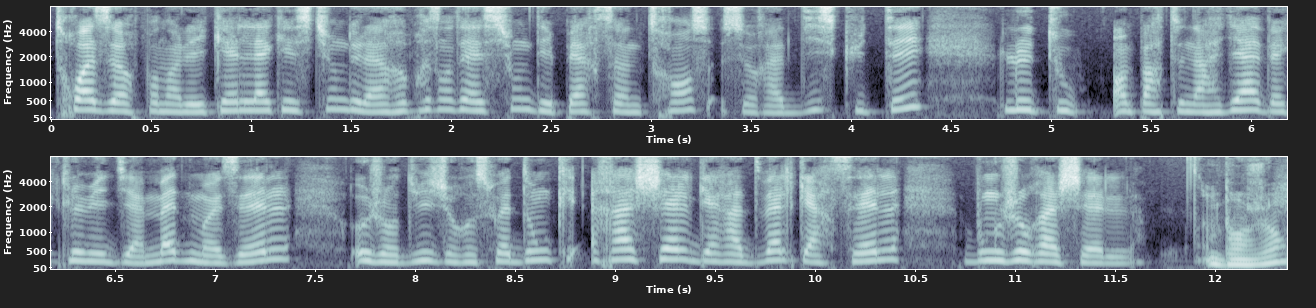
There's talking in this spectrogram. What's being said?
3 heures pendant lesquelles la question de la représentation des personnes sera discutée, le tout en partenariat avec le média Mademoiselle. Aujourd'hui, je reçois donc Rachel Garat-Valcarcel. Bonjour Rachel. Bonjour.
